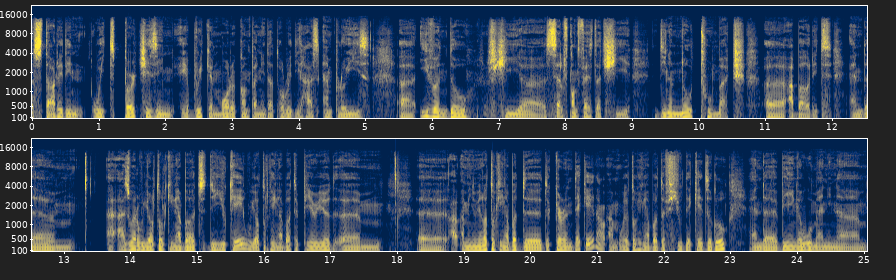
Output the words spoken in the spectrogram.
started in with purchasing a brick and mortar company that already has employees, even though she self confessed that she didn't know too much about it. And um, as well, we are talking about the UK. We are talking about a period. Um, uh, I mean, we're not talking about the the current decade. Um, we're talking about a few decades ago. And uh, being a woman in um,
